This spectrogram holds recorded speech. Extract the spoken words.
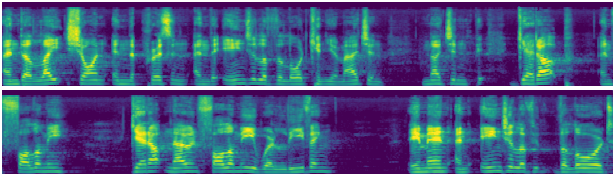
and a light shone in the prison. And the angel of the Lord, can you imagine, nudging, get up and follow me? Get up now and follow me. We're leaving. Amen. An angel of the Lord.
